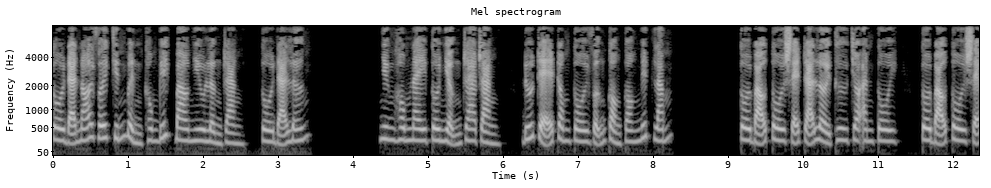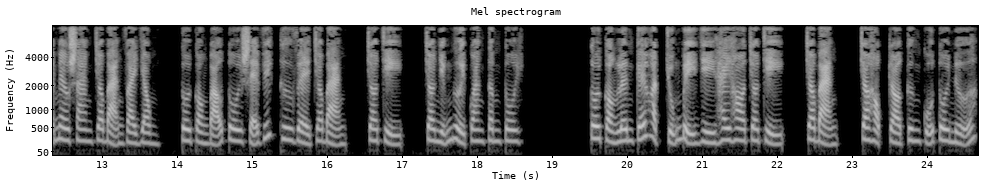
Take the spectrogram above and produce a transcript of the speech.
Tôi đã nói với chính mình không biết bao nhiêu lần rằng, tôi đã lớn. Nhưng hôm nay tôi nhận ra rằng, đứa trẻ trong tôi vẫn còn con nít lắm. Tôi bảo tôi sẽ trả lời thư cho anh tôi, tôi bảo tôi sẽ mail sang cho bạn vài dòng, tôi còn bảo tôi sẽ viết thư về cho bạn, cho chị, cho những người quan tâm tôi. Tôi còn lên kế hoạch chuẩn bị gì hay ho cho chị, cho bạn, cho học trò cưng của tôi nữa,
